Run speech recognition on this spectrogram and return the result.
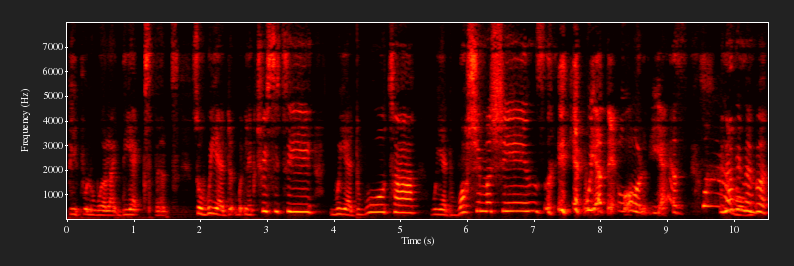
people who were like the experts. So we had electricity, we had water, we had washing machines, we had it all. Yes, and I remember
